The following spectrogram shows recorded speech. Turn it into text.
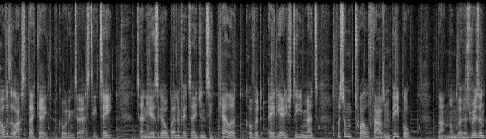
over the last decade, according to STT. Ten years ago, benefits agency Kela covered ADHD meds for some 12,000 people. That number has risen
